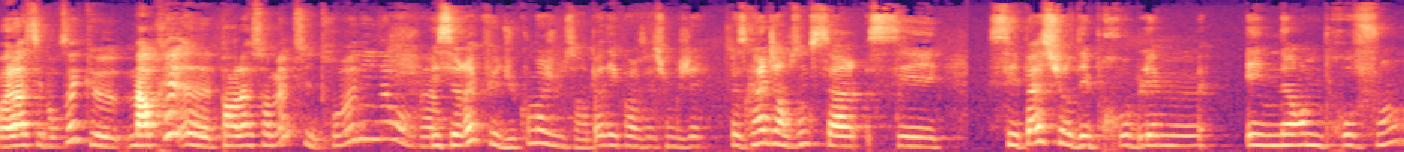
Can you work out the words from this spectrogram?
Voilà, c'est pour ça que. Mais après, euh, parler à soi-même, c'est une trop bonne idée, en fait. Mais c'est vrai que du coup, moi, je me sens pas des conversations que j'ai. Parce qu'en fait, j'ai l'impression que ça. C'est. C'est pas sur des problèmes énorme, profond,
